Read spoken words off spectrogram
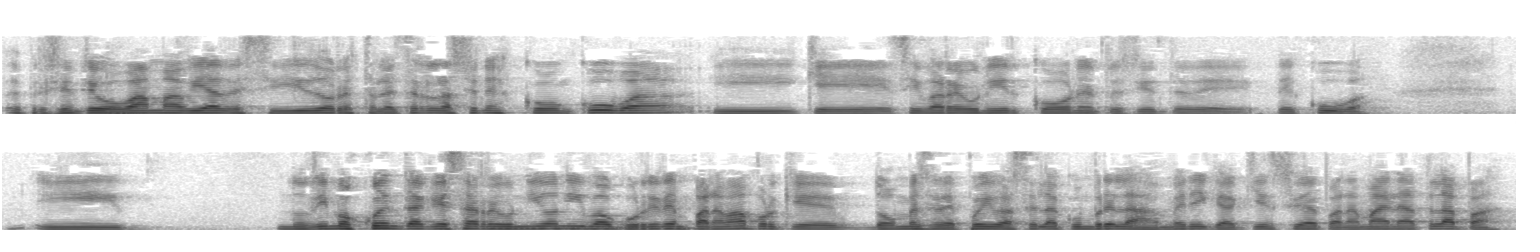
el, presidente Obama había decidido restablecer relaciones con Cuba y que se iba a reunir con el presidente de, de Cuba. Y nos dimos cuenta que esa reunión iba a ocurrir en Panamá porque dos meses después iba a ser la cumbre de las Américas aquí en Ciudad de Panamá, en Atlapa.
